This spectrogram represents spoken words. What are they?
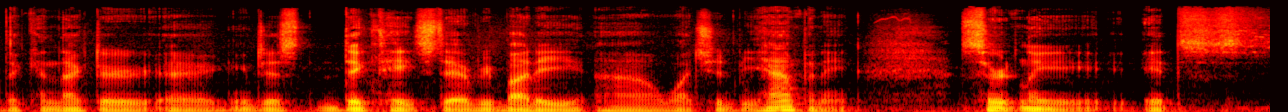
the conductor uh, just dictates to everybody uh, what should be happening. Certainly, it's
